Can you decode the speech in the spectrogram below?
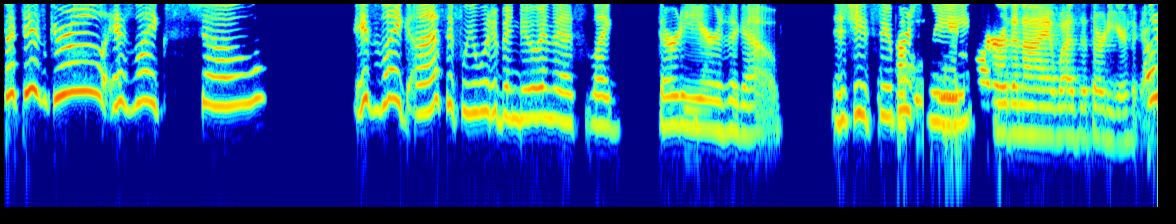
But this girl is like so. It's like us if we would have been doing this like 30 years ago. And she's super Probably sweet. smarter than I was at 30 years ago. Oh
